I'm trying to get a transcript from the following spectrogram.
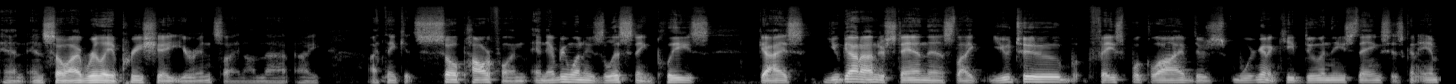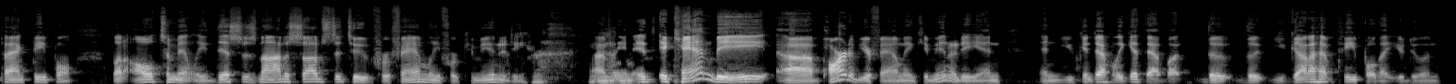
And and so I really appreciate your insight on that. I I think it's so powerful. And and everyone who's listening, please, guys, you got to understand this. Like YouTube, Facebook Live, there's we're going to keep doing these things. It's going to impact people, but ultimately, this is not a substitute for family, for community. I mean, it, it can be uh, part of your family and community, and and you can definitely get that. But the the you got to have people that you're doing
